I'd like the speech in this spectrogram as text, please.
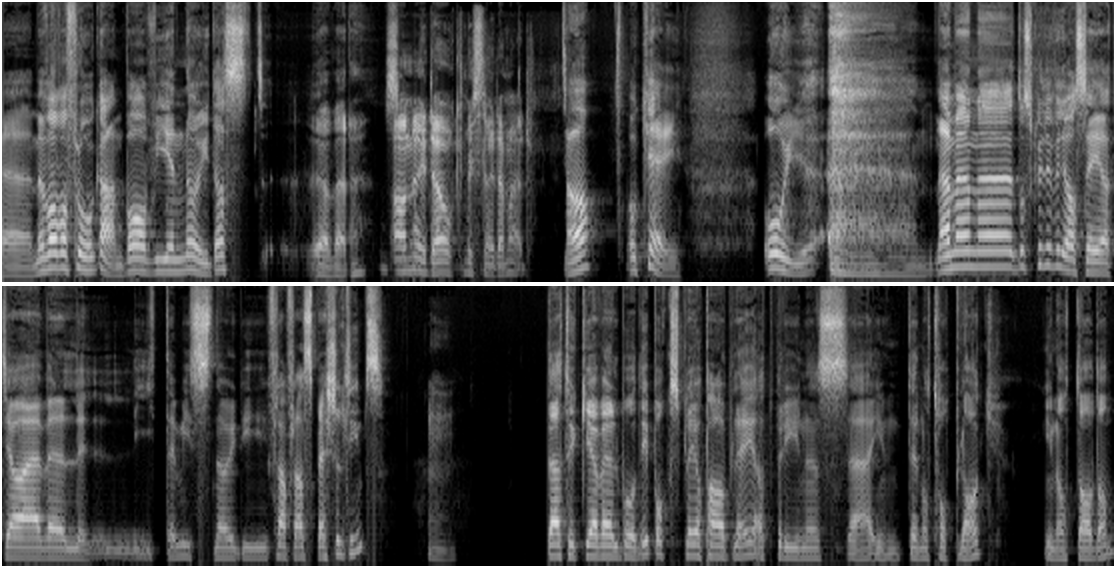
Eh, Men vad var frågan? Vad vi är nöjdast över? Så- ja, nöjda och missnöjda med. Ja, okej. Oj. Nej men eh, då skulle väl jag säga att jag är väl lite missnöjd i framförallt special teams. Mm. Där tycker jag väl både i boxplay och powerplay att Brynäs är inte något topplag i något av dem.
